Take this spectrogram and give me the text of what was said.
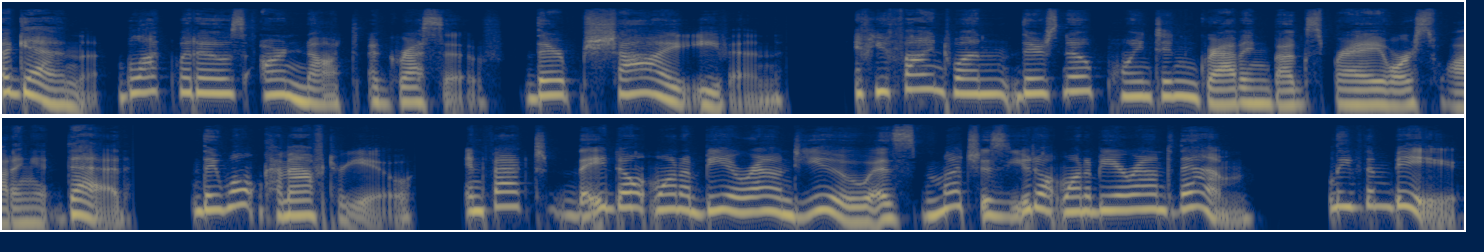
again, black widows are not aggressive. They're shy, even. If you find one, there's no point in grabbing bug spray or swatting it dead. They won't come after you. In fact, they don't want to be around you as much as you don't want to be around them. Leave them be.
